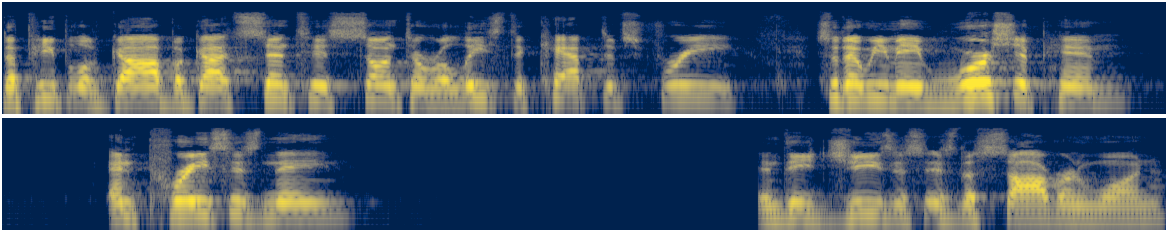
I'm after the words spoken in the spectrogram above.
the people of God, but God sent his Son to release the captives free so that we may worship him and praise his name. Indeed, Jesus is the sovereign one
